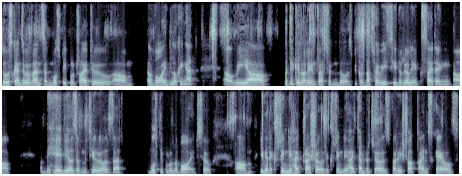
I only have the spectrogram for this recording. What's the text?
those kinds of events that most people try to um, avoid looking at, uh, we are particularly interested in those because that's where we see the really exciting uh, behaviors of materials that most people will avoid. So um, you get extremely high pressures, extremely high temperatures, very short time scales.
